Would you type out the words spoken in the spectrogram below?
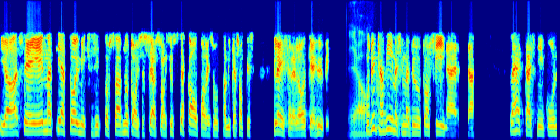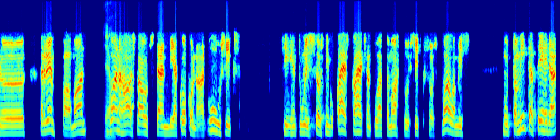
Ja se ei, en mä tiedä toimiiko se sitten tuossa, no toisessa se olisi just sitä kaupallisuutta, mikä sopisi Glazerille oikein hyvin. Mutta nythän viimeisimmät jutut on siinä, että lähettäisiin niin kuin, ö, remppaamaan Joo. vanhaa Southstandia kokonaan uusiksi. Siihen tulisi, se olisi niin kuin 8000 mahtuisi sitten, kun se olisi valmis. Mutta mitä tehdä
